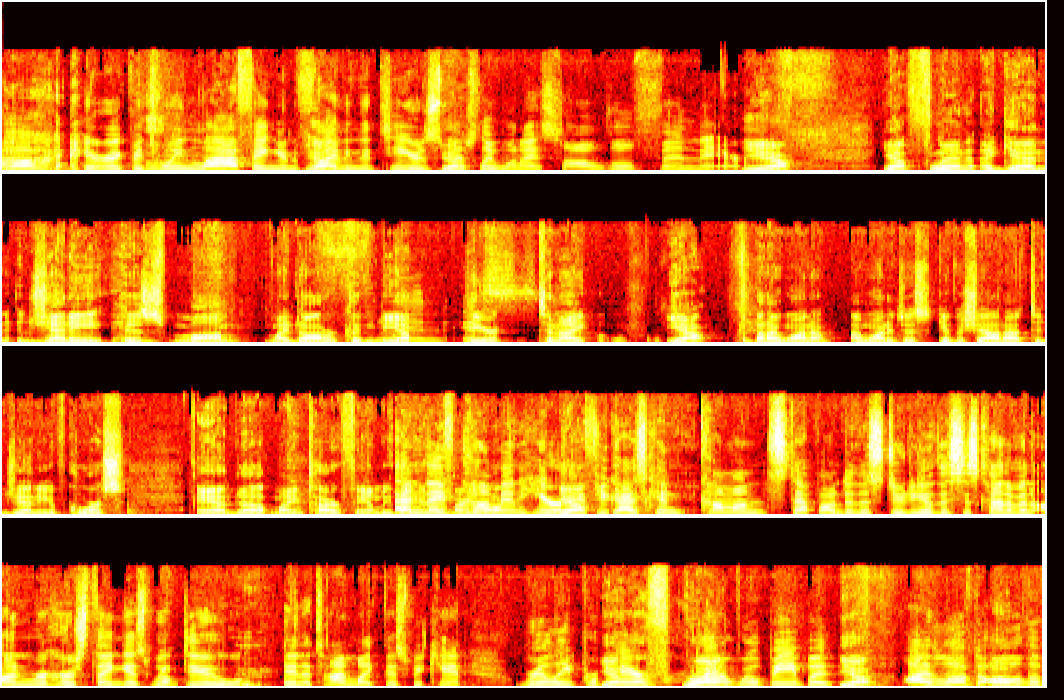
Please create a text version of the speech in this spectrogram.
Oh, Eric, between laughing and Yeah. fighting the tears, Yeah. especially when I saw a little Finn there. Yeah. Yeah, Flynn, again, Jenny, his mom, my daughter couldn't be up here is so- tonight. Yeah, but I want to I want to just give a shout out to Jenny, of course. and uh, my entire family. They and they've come rock. in here. Yeah. If you guys can come on, step onto the studio. This is kind of an unrehearsed thing, as we Oh. do in a time like this. We can't really prepare for right. how we'll be, but Yeah. I loved all the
